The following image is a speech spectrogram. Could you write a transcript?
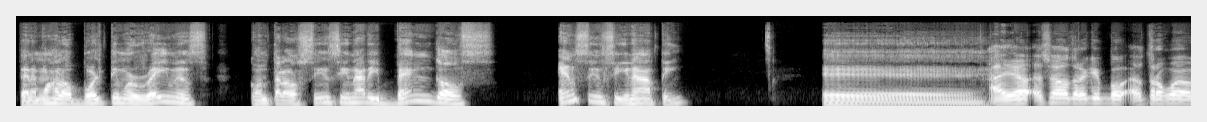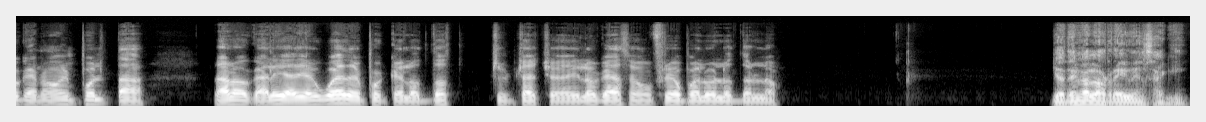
Tenemos a los Baltimore Ravens contra los Cincinnati Bengals en Cincinnati. Eh, Ahí, eso es otro equipo, otro juego que no importa la localidad y el weather, porque los dos muchachos ahí lo que hacen es un frío pelo en los dos lados. Yo tengo a los Ravens aquí.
